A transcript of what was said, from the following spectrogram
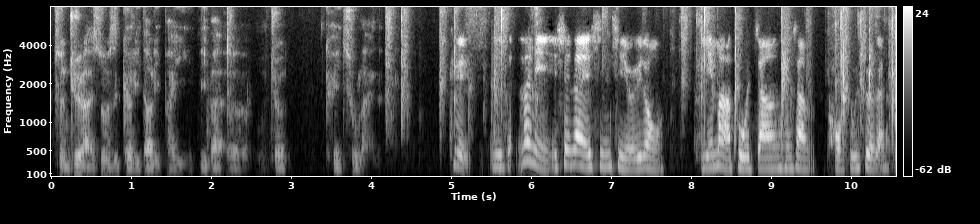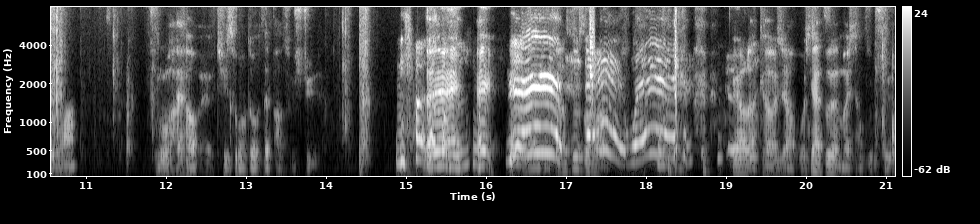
准确来说是隔离到礼拜一，礼拜二我就可以出来了。可以，你那你现在心情有一种野马脱缰，很想跑出去的感觉吗？我还好哎，其实我都有在跑出去。你想出去？哎 哎，想说什么？喂，不要了，开玩笑。我现在真的蛮想出去的。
